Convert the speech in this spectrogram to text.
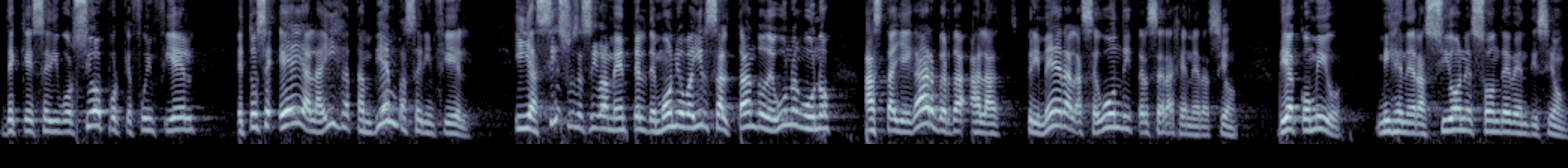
de que se divorció porque fue infiel, entonces ella, la hija, también va a ser infiel. Y así sucesivamente el demonio va a ir saltando de uno en uno hasta llegar, ¿verdad?, a la primera, la segunda y tercera generación. Diga conmigo, mis generaciones son de bendición.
